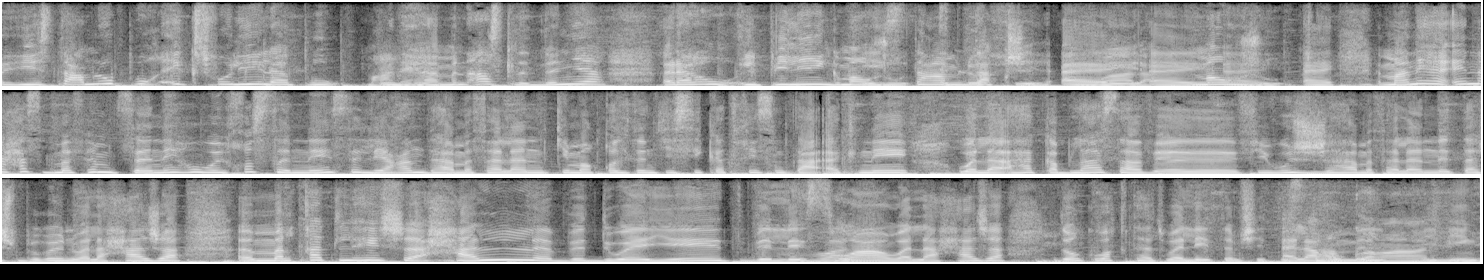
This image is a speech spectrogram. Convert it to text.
il est pour exfolier la peau, mais c'est un الدنيا راهو البيلينغ موجود يستعملوا فيه أي أي موجود أي أي. معناها انا حسب ما فهمت ثاني هو يخص الناس اللي عندها مثلا كما قلت انت سيكاتريس نتاع اكني ولا هكا بلاصه آه، في وجهها مثلا تاش برون ولا حاجه آه، ما لقات لهش حل بالدوايات باللي ولا حاجه دونك وقتها تولي تمشي تستعمل البيلينغ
